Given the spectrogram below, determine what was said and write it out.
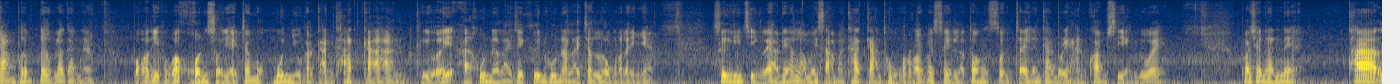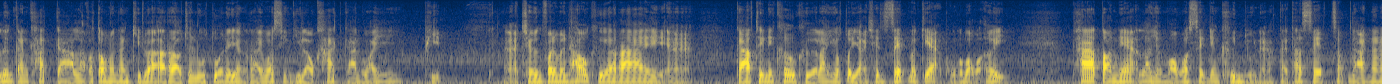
ย้ำเพิ่มเติมแล้วกันนะ ปกติผมว่าคนส่วนใหญ่จะหมกมุ่นอยู่กับการคาดการณ์คือเอ้ยหุ้นอะไรจะขึ้นหุ้นอะไรจะลงอะไรเงี้ยซึ่งจริง ๆ แล้วเนี่ยเราไม่สามารถคาดการณ์ถูกร้อยเปอร์เซ็นต์เราต้องสนใจเรื่องการบริหารความเสี่ยงด้วย เพราะฉะนั้นเนี่ย ถ้าเรื่องการคาดการณ์เราก็ต้องมานั่งคิดว่าเราจะรู้ตัวได้อย่างไรว่าสิ่งที่เราคาดการไว้ผิดเชิง fundamental คืออะไรกราฟ technical คืออะไรยกตัวอย่างเช่นเซตเมื่อกี้ผมก็บอกว่าเอ้ยถ้าตอนนี้เรายังมองว่าเซตยังขึ้นอยู่นะ แต่ถ้าเซตสัปดาห์หน้า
